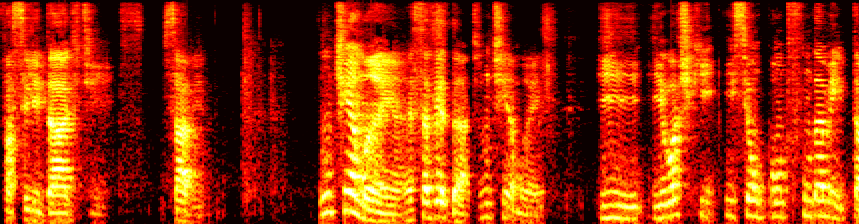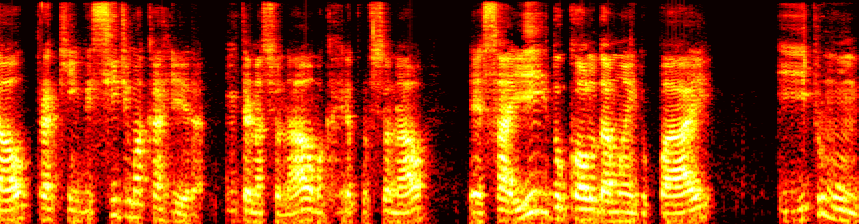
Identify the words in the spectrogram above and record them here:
facilidade de, sabe? Não tinha manha, essa é a verdade, não tinha manha. E, e eu acho que isso é um ponto fundamental para quem decide uma carreira internacional, uma carreira profissional, é sair do colo da mãe e do pai e ir para o mundo.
